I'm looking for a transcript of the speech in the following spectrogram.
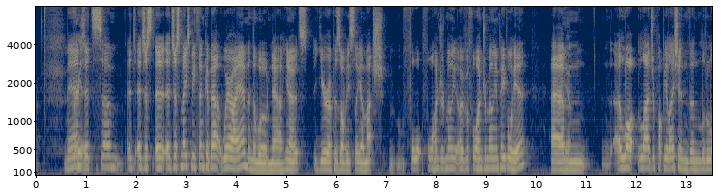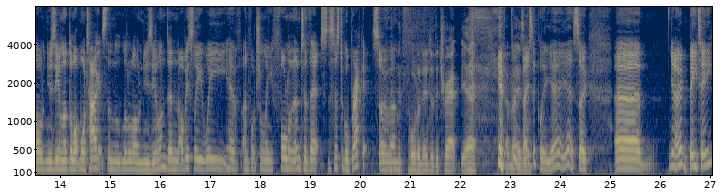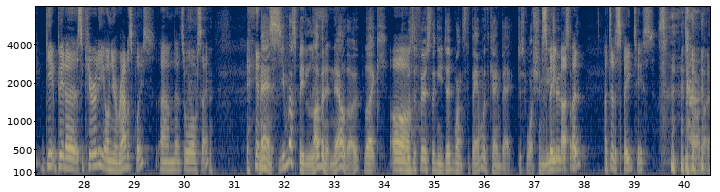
Man, Crazy. it's um, it, it just it, it just makes me think about where I am in the world now. You know, it's Europe is obviously a much four four hundred million over four hundred million people here, um, a lot larger population than little old New Zealand, a lot more targets than little old New Zealand, and obviously we have unfortunately fallen into that statistical bracket. So um, Fallen into the trap. Yeah. yeah, Amazing. basically, yeah, yeah. So, uh, you know, BT, get better security on your routers, please. Um, that's all I'll say. And- Man, you must be loving it now, though. Like, Oh. what was the first thing you did once the bandwidth came back? Just watch some YouTube or something? I did a speed test. oh, no.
